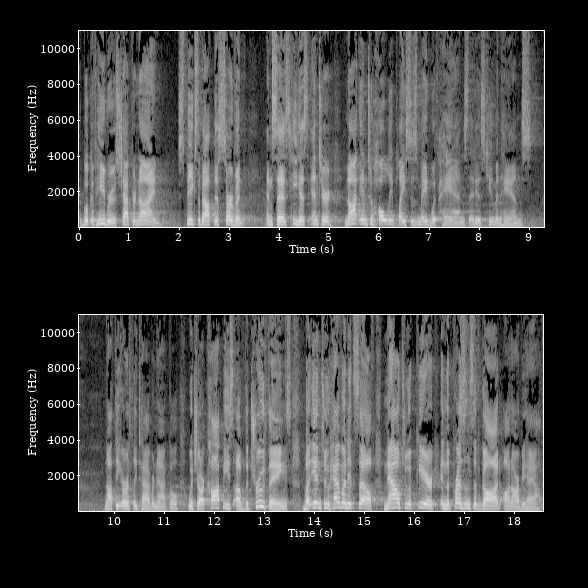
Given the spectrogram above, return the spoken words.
The book of Hebrews, chapter 9, speaks about this servant and says he has entered not into holy places made with hands, that is, human hands, not the earthly tabernacle, which are copies of the true things, but into heaven itself, now to appear in the presence of God on our behalf.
